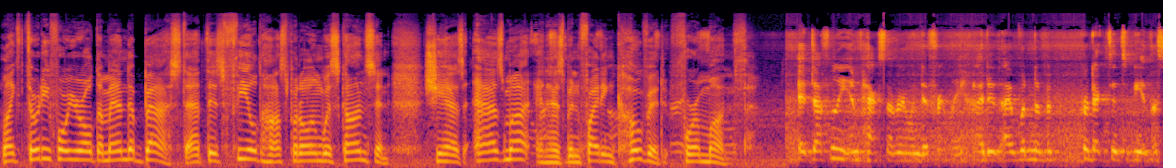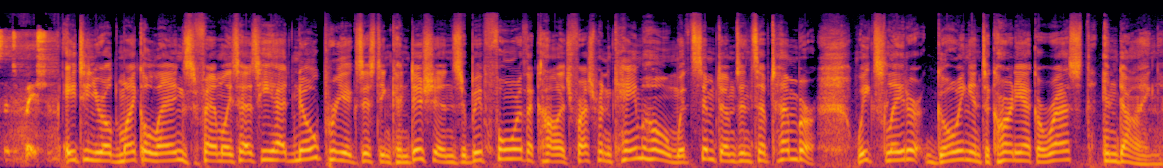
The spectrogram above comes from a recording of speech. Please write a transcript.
like 34 year old Amanda Best at this field hospital in Wisconsin. She has asthma and has been fighting COVID for a month it definitely impacts everyone differently. I did I wouldn't have predicted to be in this situation. 18-year-old Michael Lang's family says he had no pre-existing conditions before the college freshman came home with symptoms in September. Weeks later, going into cardiac arrest and dying.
